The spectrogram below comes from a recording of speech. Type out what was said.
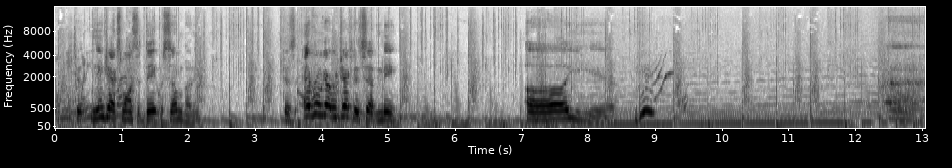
Only 'Cause 20 seconds Ninjax wants a date with somebody. Because everyone got rejected except me. Oh, yeah. Ah.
